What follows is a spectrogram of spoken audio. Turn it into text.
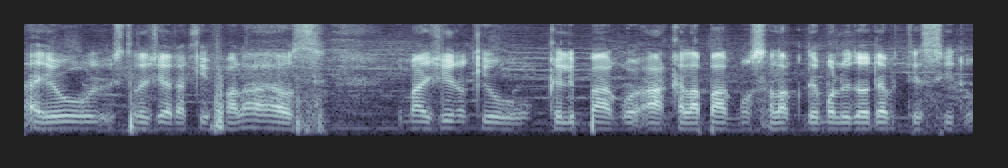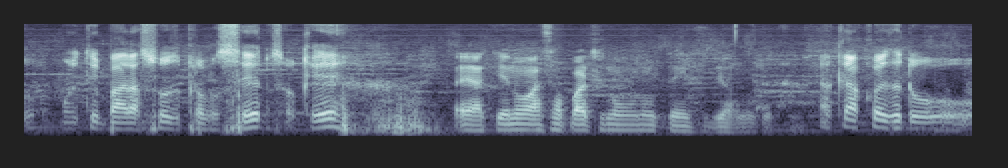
Aí o estrangeiro aqui fala, ah, imagino que o, aquele bagu aquela bagunça lá com o demolidor deve ter sido muito embaraçoso pra você, não sei o quê. É, aqui não, essa parte não, não tem esse diálogo. É aquela coisa do.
